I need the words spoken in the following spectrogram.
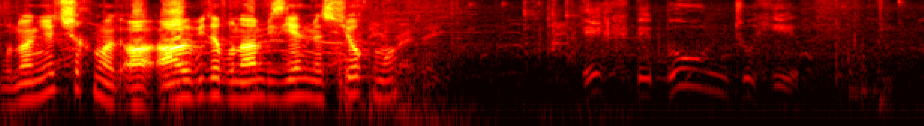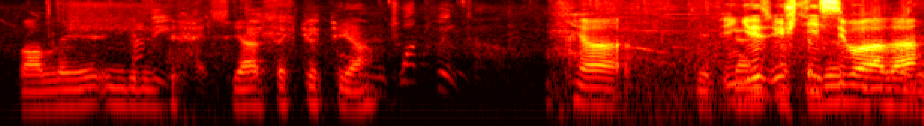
Buna niye çıkmadı? A- abi bir de bunların biz yenmesi yok mu? Vallahi İngiliz yersek kötü ya. Ya İngiliz üç hatırlıyorsun TC bu arada.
